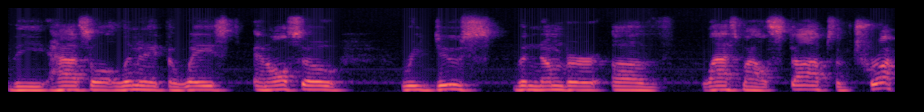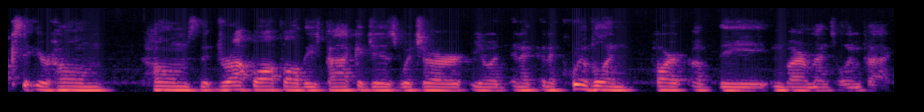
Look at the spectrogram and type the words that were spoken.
the hassle, eliminate the waste, and also reduce the number of last mile stops of trucks at your home homes that drop off all these packages, which are you know an, an equivalent part of the environmental impact.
